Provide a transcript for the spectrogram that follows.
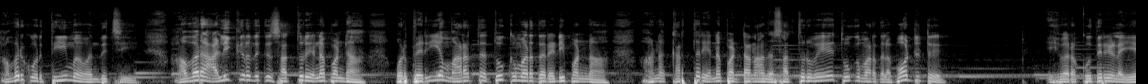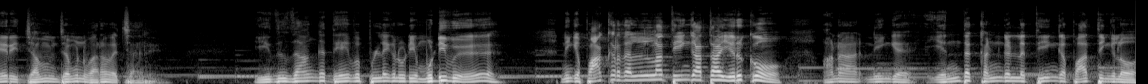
அவருக்கு ஒரு தீமை வந்துச்சு. அவரை அழிக்கிறதுக்கு சத்துரு என்ன பண்ணான் ஒரு பெரிய மரத்தை தூக்கு மரத்தை ரெடி பண்ணான் ஆனால் கர்த்தர் என்ன பண்ணிட்டானா அந்த சத்துருவே தூக்கு மரத்தில் போட்டுட்டு இவரை குதிரையில் ஏறி ஜம் ஜம்னு வர வச்சாரு. இதுதாங்க தேவ பிள்ளைகளுடைய முடிவு. நீங்கள் பார்க்குறதெல்லாம் தீங்காத்தான் இருக்கும். ஆனால் நீங்கள் எந்த கண்களில் தீங்க பார்த்தீங்களோ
